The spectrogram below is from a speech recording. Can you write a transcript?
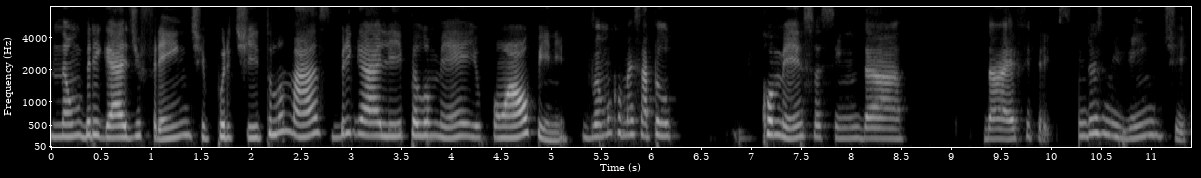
não brigar de frente por título, mas brigar ali pelo meio com a Alpine. Vamos começar pelo começo assim da da F3. Em 2020,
